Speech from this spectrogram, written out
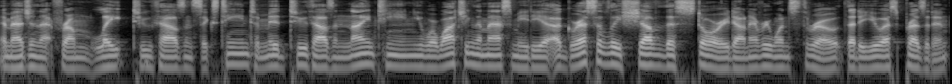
Imagine that from late 2016 to mid 2019, you were watching the mass media aggressively shove this story down everyone's throat that a US president,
